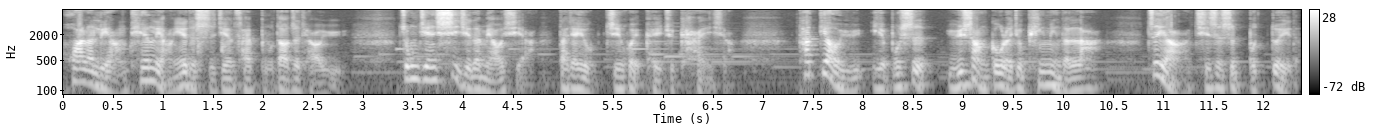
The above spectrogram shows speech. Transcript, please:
花了两天两夜的时间才捕到这条鱼。中间细节的描写啊，大家有机会可以去看一下。他钓鱼也不是鱼上钩了就拼命的拉。这样啊其实是不对的，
